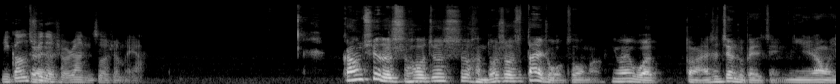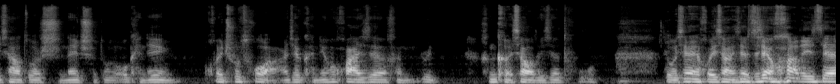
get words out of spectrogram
你刚去的时候让你做什么呀？刚去的时候，就是很多时候是带着我做嘛，因为我本来是建筑背景，你让我一下做室内尺度的，我肯定会出错啊，而且肯定会画一些很很可笑的一些图。我现在回想一下之前画的一些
